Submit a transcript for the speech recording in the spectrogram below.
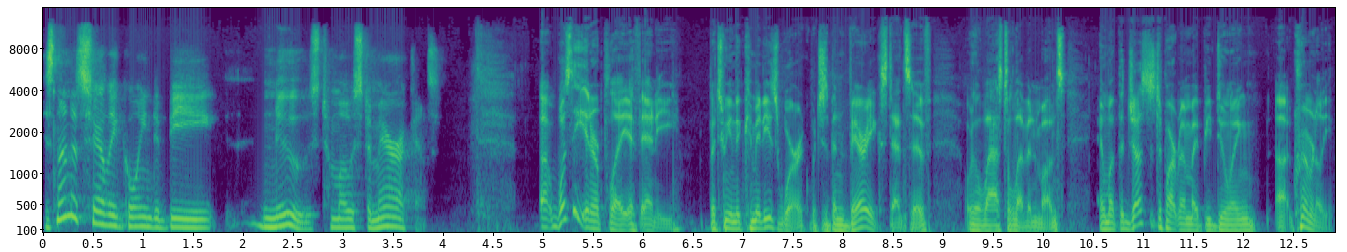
is not necessarily going to be news to most Americans. Uh, what's the interplay, if any, between the committee's work, which has been very extensive over the last 11 months, and what the Justice Department might be doing uh, criminally?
